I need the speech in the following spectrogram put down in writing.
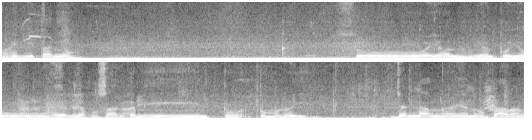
makikita nyo. So, ayun, yan po yung area kung saan kami tu- tumuloy. Diyan lang, ayan oh, parang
